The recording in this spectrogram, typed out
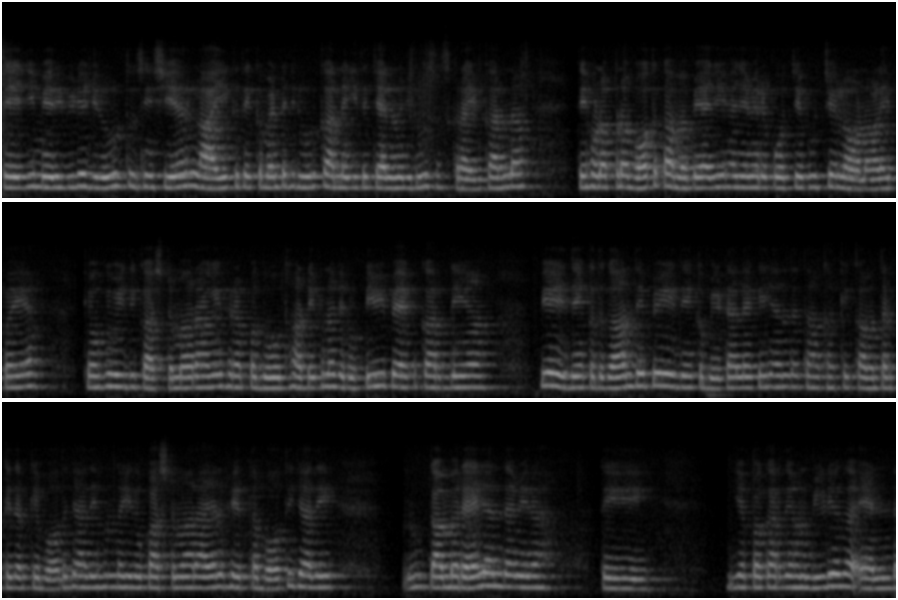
ਤੇ ਜੀ ਮੇਰੀ ਵੀਡੀਓ ਜ਼ਰੂਰ ਤੁਸੀਂ ਸ਼ੇਅਰ ਲਾਈਕ ਤੇ ਕਮੈਂਟ ਜ਼ਰੂਰ ਕਰਨਾ ਜੀ ਤੇ ਚੈਨਲ ਨੂੰ ਜ਼ਰੂਰ ਸਬਸਕ੍ਰਾਈਬ ਕਰਨਾ। ਤੇ ਹੁਣ ਆਪਣਾ ਬਹੁਤ ਕੰਮ ਪਿਆ ਜੀ, ਹਜੇ ਮੇਰੇ ਪੋਚੇ ਪੂਚੇ ਲਾਉਣ ਵਾਲੇ ਪਏ ਆ। ਕਿਉਂਕਿ ਵੀ ਦੀ ਕਸਟਮਰ ਆ ਗਏ, ਫਿਰ ਆਪਾਂ ਦੋ ਥਾਂ ਟਿਫਨਾਂ 'ਚ ਰੋਟੀ ਵੀ ਪੈਕ ਕਰਦੇ ਆ ਭੇਜਦੇ ਇੱਕ ਦੁਕਾਨ ਤੇ, ਭੇਜਦੇ ਇੱਕ ਬੇਟਾ ਲੈ ਕੇ ਜਾਂਦਾ, ਤਾਂ ਕਰਕੇ ਕੰਮ ਤੜਕੇ ਤੜਕੇ ਬਹੁਤ ਜ਼ਿਆਦਾ ਹੁੰਦਾ। ਜਦੋਂ ਕਸਟਮਰ ਆ ਜਾਣ, ਫਿਰ ਤਾਂ ਬਹੁਤ ਹੀ ਜ਼ਿਆਦਾ ਕੰਮ ਰਹਿ ਜਾਂਦਾ ਮੇਰਾ। ਤੇ ਜੇ ਆਪਾਂ ਕਰਦੇ ਹੁਣ ਵੀਡੀਓ ਦਾ ਐਂਡ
